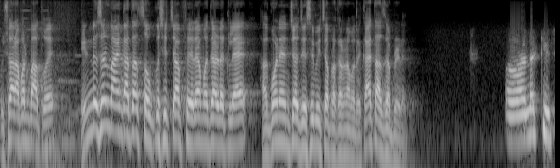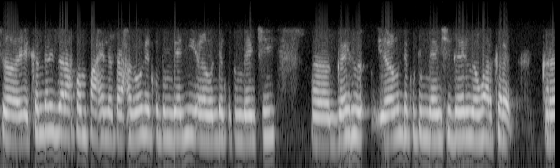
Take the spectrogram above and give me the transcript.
तुषार आपण पाहतोय इंडसन बँक आता चौकशीच्या फेऱ्यामध्ये अडकल्या आहे हगवण यांच्या जेसीबीच्या प्रकरणामध्ये. काय ताजे अपडेट आहेत? नक्कीच. एकंदरीत जर आपण पाहिलं तर हगवणे कुटुंबियांनी येळवंडे कुटुंबियांची गैर येळवंडे कुटुंबियांशी गैरव्यवहार करत खर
